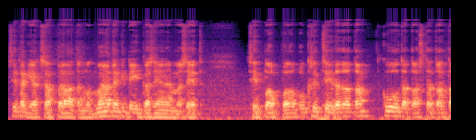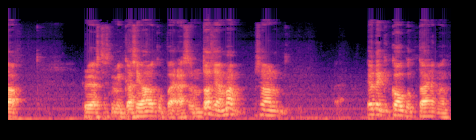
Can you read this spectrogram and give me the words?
sitäkin jaksaa pelata, mutta mä jotenkin diggasin enemmän siitä, siitä loppujen lopuksi siitä tota, kulta tosta tota, ryöstöstä, mikä siinä alkuperäisessä. Mutta tosiaan mä, se on jotenkin koukuttaa enemmän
